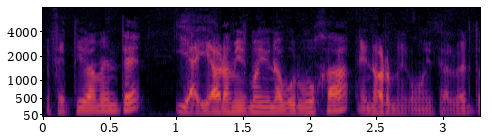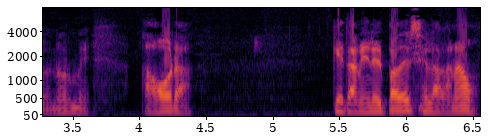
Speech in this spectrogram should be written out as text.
efectivamente, y ahí ahora mismo hay una burbuja enorme, como dice Alberto, enorme. Ahora, que también el padre se la ha ganado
